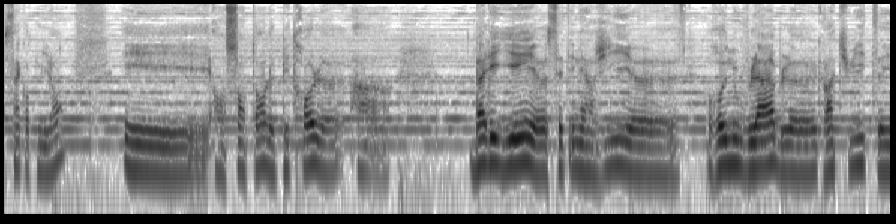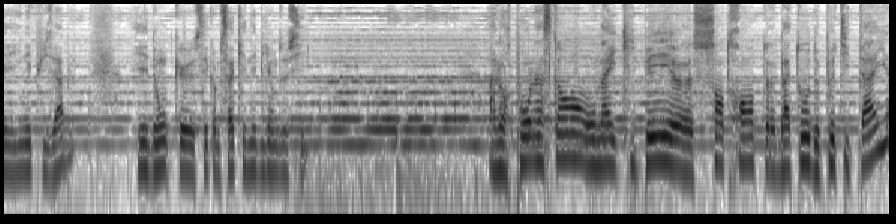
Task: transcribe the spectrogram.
50 000 ans. Et en 100 ans, le pétrole a balayé cette énergie renouvelable, euh, gratuite et inépuisable. Et donc euh, c'est comme ça qu'est né Beyond the Sea. Alors pour l'instant, on a équipé 130 euh, bateaux de petite taille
